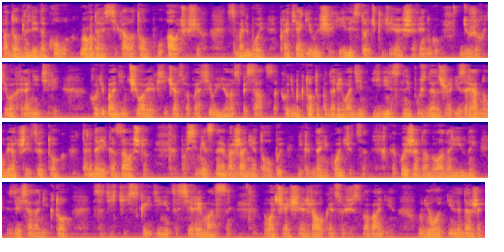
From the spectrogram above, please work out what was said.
подобно ледоколу, гордо рассекала толпу алчущих, с мольбой протягивающих ей листочки через шеренгу дюжих телохранителей. Хоть бы один человек сейчас попросил ее расписаться, хоть бы кто-то подарил один единственный, пусть даже изрядно увядший цветок. Тогда ей казалось, что повсеместное обожание толпы никогда не кончится. Какой же она была наивной. Здесь она никто, статистическая единица серой массы, влачащая жалкое существование. У нее отняли даже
